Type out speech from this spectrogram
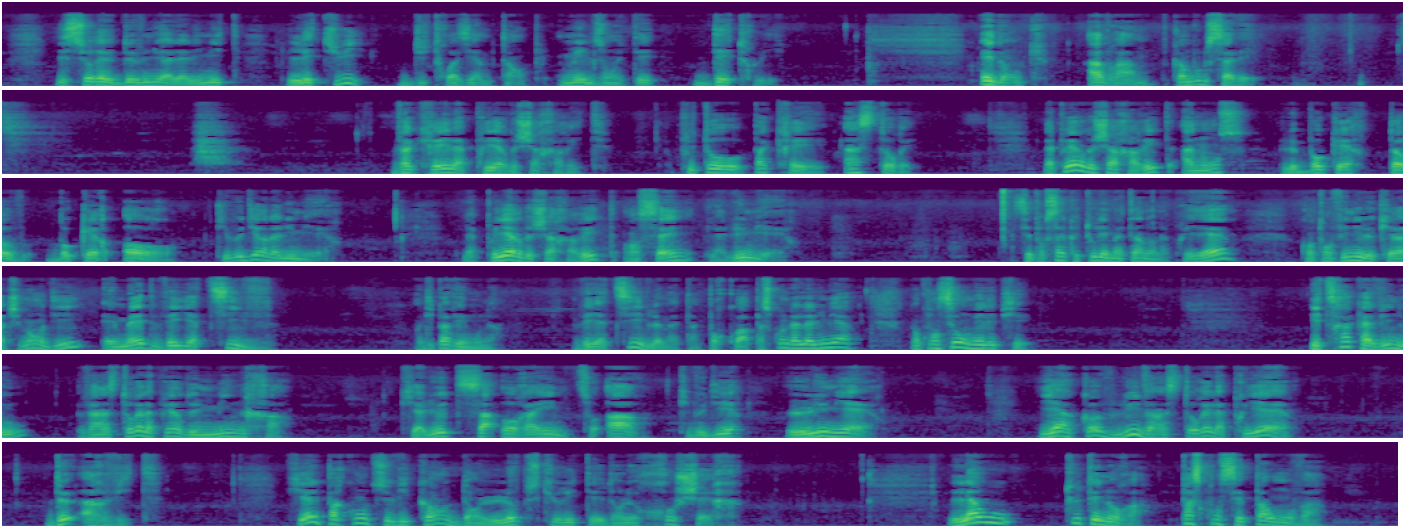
Ils seraient devenus à la limite l'étui du troisième temple, mais ils ont été détruits. Et donc, Abraham, comme vous le savez, va créer la prière de Shacharit. Plutôt, pas créer, instaurer. La prière de Shacharit annonce le Boker Tov, Boker Or, qui veut dire la lumière. La prière de Shacharit enseigne la lumière. C'est pour ça que tous les matins dans la prière, quand on finit le Kirat on dit Emed Veyatziv. On ne dit pas Vemuna. Veyatziv le matin. Pourquoi? Parce qu'on a la lumière. Donc on sait où on met les pieds. Yitzhak Avinu va instaurer la prière de Mincha, qui a lieu Tsaoraim, Tsoar, qui veut dire lumière. Yaakov, lui, va instaurer la prière de Harvit, qui elle, par contre, se vit quand? Dans l'obscurité, dans le rocher. Là où tout est Nora, parce qu'on ne sait pas où on va,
